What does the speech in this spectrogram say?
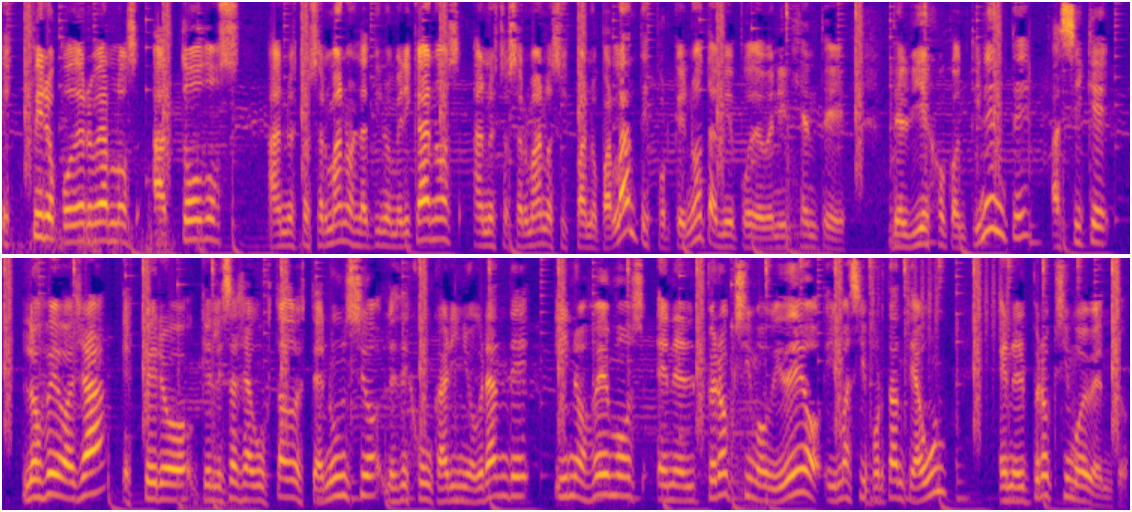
Espero poder verlos a todos a nuestros hermanos latinoamericanos, a nuestros hermanos hispanoparlantes, porque no, también puede venir gente del viejo continente. Así que los veo allá, espero que les haya gustado este anuncio, les dejo un cariño grande y nos vemos en el próximo video y más importante aún, en el próximo evento.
